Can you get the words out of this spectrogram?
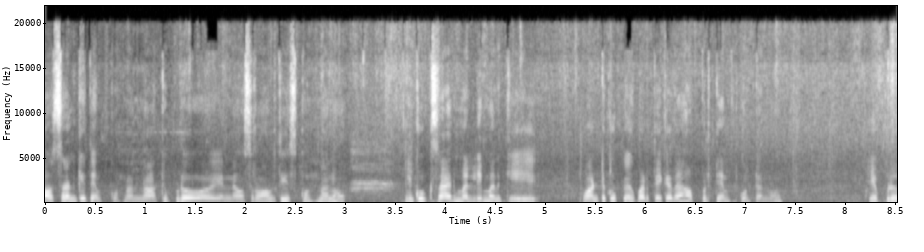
అవసరానికే తెంపుకుంటున్నాను. నాకు ఇప్పుడు ఎన్ని అవసరమో అవి తీసుకుంటున్నాను. ఇంకొకసారి మళ్ళీ మనకి వంటకు ఉపయోగపడతాయి కదా అప్పుడు తెంపుకుంటాను. ఎప్పుడు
